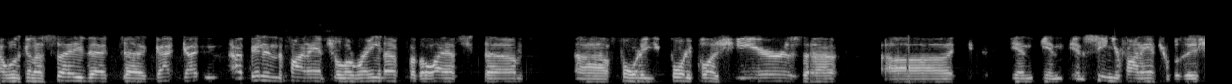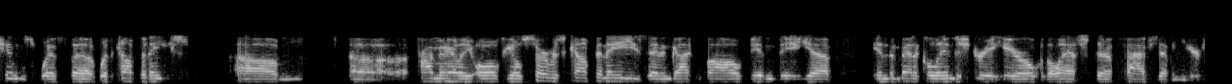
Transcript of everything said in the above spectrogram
I was going to say that uh, got got I've been in the financial arena for the last um, uh, 40, 40 plus years. Uh, uh, in, in, in senior financial positions with uh, with companies, um, uh, primarily oil field service companies, and got involved in the uh, in the medical industry here over the last uh, five seven years,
